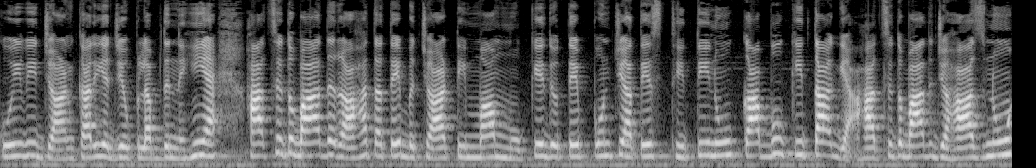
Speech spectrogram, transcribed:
ਕੋਈ ਵੀ ਜਾਣਕਾਰੀ ਅਜੇ ਉਪਲਬਧ ਨਹੀਂ ਹੈ। ਹਾਦਸੇ ਤੋਂ ਬਾਅਦ ਰਾਹਤ ਅਤੇ ਬਚਾਅ ਟੀਮਾਂ ਮੌਕੇ ਦੇ ਉੱਤੇ ਪਹੁੰਚਿਆ ਤੇ ਸਥਿਤੀ ਨੂੰ ਕਾਬੂ ਕੀਤਾ ਗਿਆ। ਹਾਦਸੇ ਤੋਂ ਬਾਅਦ ਜਹਾਜ਼ ਨੂੰ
